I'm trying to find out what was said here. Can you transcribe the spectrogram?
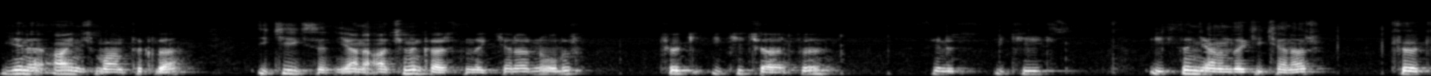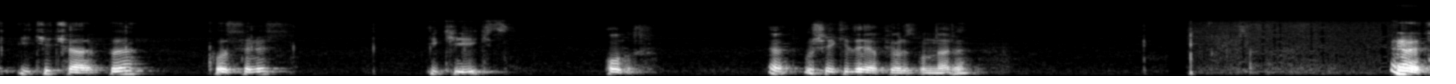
yine aynı mantıkla 2x'in yani açının karşısındaki kenar ne olur? Kök 2 çarpı sinüs 2x. x'in yanındaki kenar kök 2 çarpı kosinüs 2x olur. Evet bu şekilde yapıyoruz bunları. Evet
